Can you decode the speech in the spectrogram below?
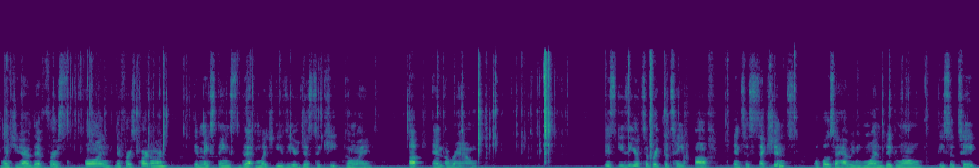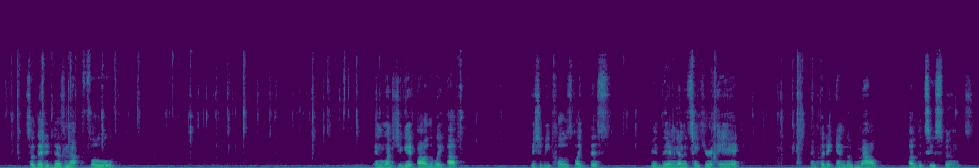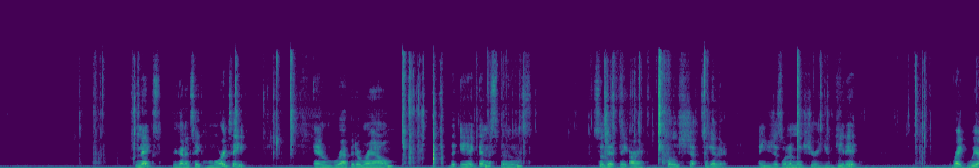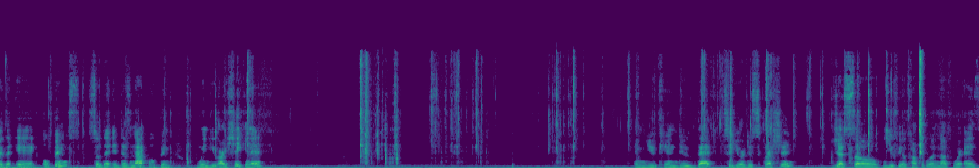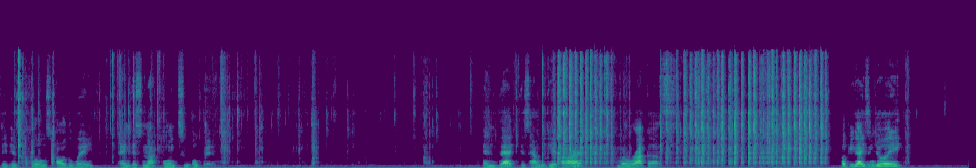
Once you have that first on, that first part on, it makes things that much easier just to keep going up and around it's easier to break the tape off into sections opposed to having one big long piece of tape so that it does not fold. And once you get all the way up, it should be closed like this. You're then going to take your egg and put it in the mouth of the two spoons. Next, you're going to take more tape and wrap it around the egg and the spoons so that they are closed shut together. And you just want to make sure you get it right where the egg opens so that it does not open when you are shaking it. And you can do that to your discretion just so you feel comfortable enough whereas it is closed all the way and it's not going to open. And that is how we get our maracas. Hope you guys enjoyed.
